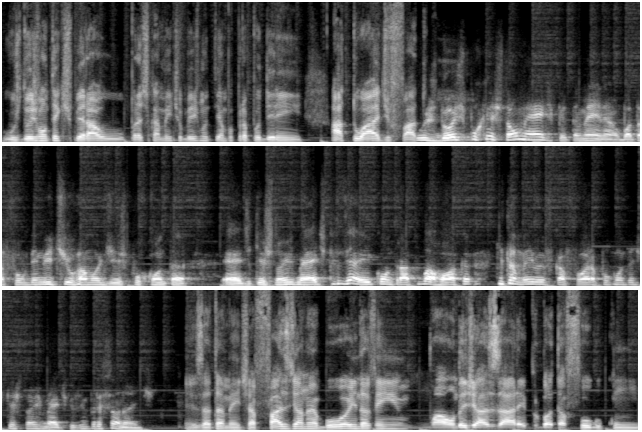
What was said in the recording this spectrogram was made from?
Os dois vão ter que esperar o, praticamente o mesmo tempo para poderem atuar de fato. Os com... dois por questão médica também, né? O Botafogo demitiu o Ramon Dias por conta é, de questões médicas, e aí contrata o Barroca, que também vai ficar fora por conta de questões médicas. Impressionante. Exatamente, a fase já não é boa, ainda vem uma onda de azar aí pro Botafogo, com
